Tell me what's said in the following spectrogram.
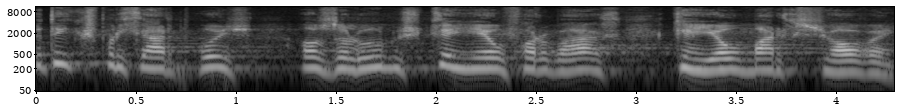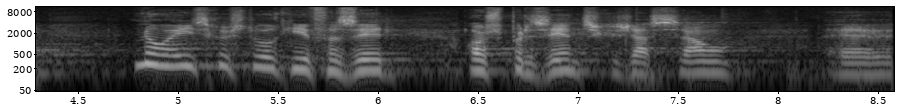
eu tenho que explicar depois aos alunos quem é o Forbach, quem é o Marx jovem. Não é isso que eu estou aqui a fazer aos presentes, que já são eh,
